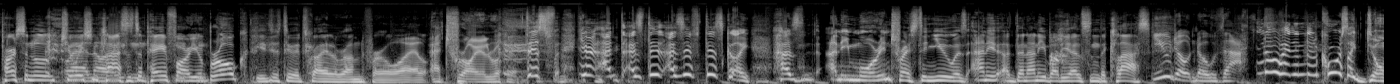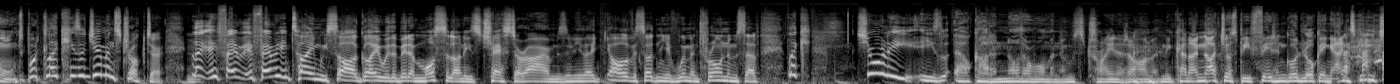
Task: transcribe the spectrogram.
personal tuition no, classes you- to pay for. you- You're broke. You just do a trial run for a while. A trial run. This, you're as, as if this guy has any more interest in you as any than anybody else in the class. You don't know that. No, and of course I don't. But like, he's a gym instructor. Like, if if every time we saw a guy with a bit of muscle on his chest or arms, and he like all of a sudden you have women throwing themselves, like. Surely he's oh god another woman who's trying it on with me. Can I not just be fit and good looking and teach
